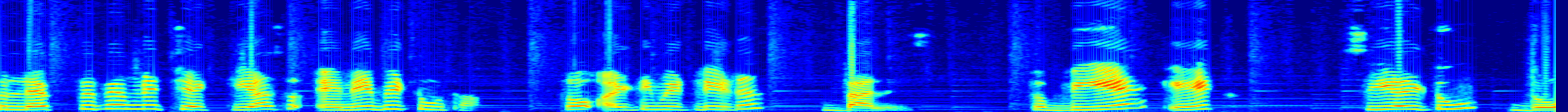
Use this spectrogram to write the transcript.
तो लेफ़्ट पे भी हमने चेक किया तो एन भी टू था। तो अल्टीमेटली इट इज़ बैलेंस तो बी ए एक सी एल टू दो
